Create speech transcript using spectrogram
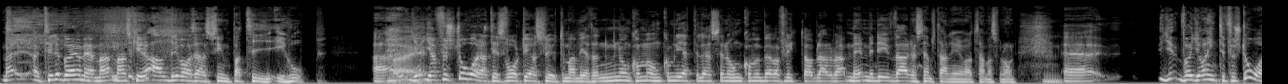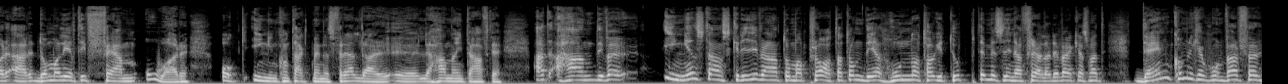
man, till att börja med, man, man ska ju aldrig vara så här sympati ihop. Uh, jag, jag förstår att det är svårt att göra slut och man vet att men hon, kommer, hon kommer bli jätteledsen och hon kommer behöva flytta och bla bla bla. Men, men det är ju världens sämsta anledning att vara tillsammans med någon. Mm. Ju- vad jag inte förstår är, de har levt i fem år och ingen kontakt med hennes föräldrar, eh, eller han har inte haft det. Att han, det var, Ingenstans skriver han att de har pratat om det, att hon har tagit upp det med sina föräldrar. Det verkar som att den kommunikationen, varför,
